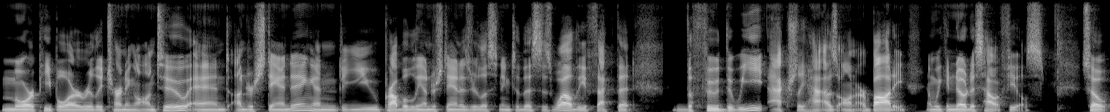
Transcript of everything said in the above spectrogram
more people are really turning on to and understanding. And you probably understand as you're listening to this as well the effect that the food that we eat actually has on our body. And we can notice how it feels. So,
